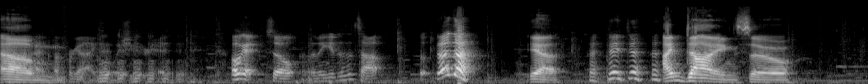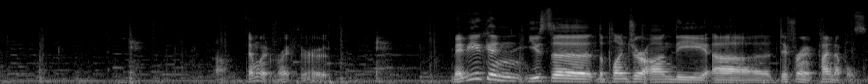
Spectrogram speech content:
Um, I forgot I can shoot your head. Okay, so let me get to the top. Ah, yeah, ah! I'm dying, so Oh. that went right through it. Maybe you can use the the plunger on the uh, different pineapples.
